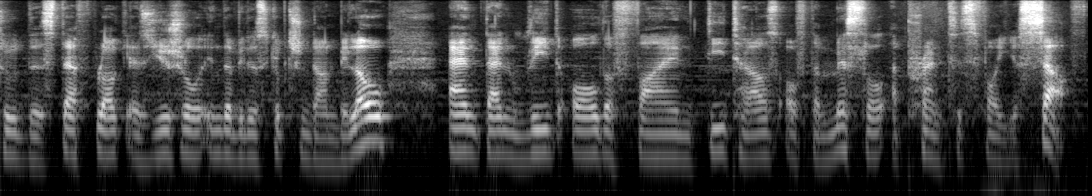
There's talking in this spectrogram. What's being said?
to this dev blog as usual in the video description down below, and then read all the fine details of the missile apprentice for yourself.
